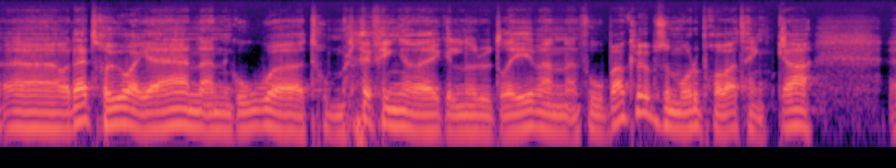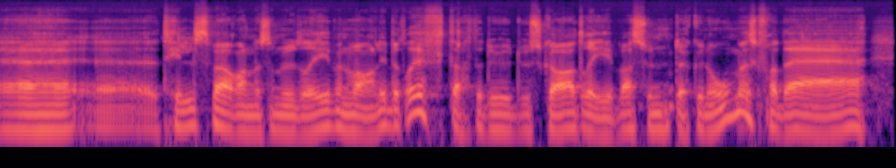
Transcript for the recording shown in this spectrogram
Uh, og Det tror jeg er en, en god tomlefingerregel når du driver en, en, fotballklubb. Så må du prøve å tenke eh, tilsvarende som du driver en vanlig bedrift. At du, du skal drive sunt økonomisk. For det er,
